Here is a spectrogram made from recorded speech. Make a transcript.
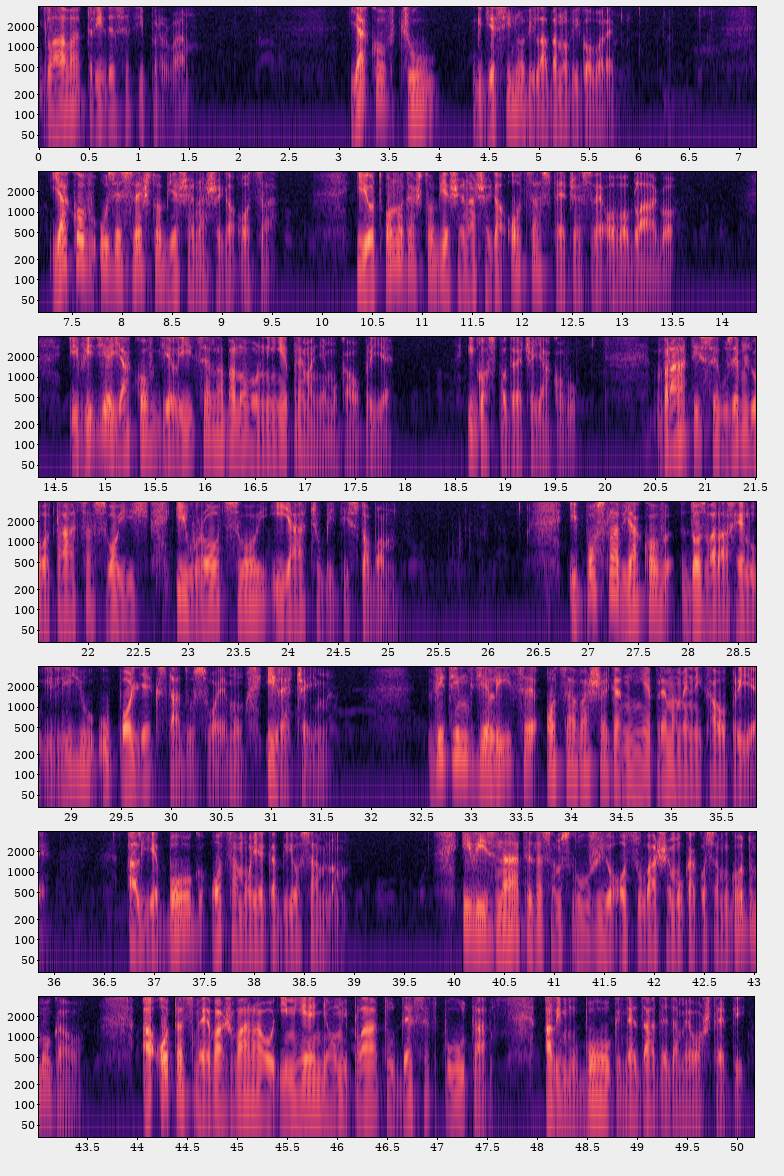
Glava 31. Jakov čú, gdje sinovi Labanovi govore. Jakov uze sve što bješe našega oca i od onoga što bješe našega oca steče sve ovo blago. I vidje Jakov gdje lice Labanovo nije prema njemu kao prije. I gospod reče Jakovu, vrati se u zemlju otaca svojih i u rod svoj i ja ću biti s tobom. I poslav Jakov dozva Rahelu i Liju u polje k stadu svojemu i reče im, vidim gdje lice oca vašega nije prema meni kao prije, ali je Bog oca mojega bio sa mnom. I vi znate da sam služio ocu vašemu kako sam god mogao, a otac me je vaš varao i mijenjao mi platu deset puta, ali mu Bog ne dade da me ošteti.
